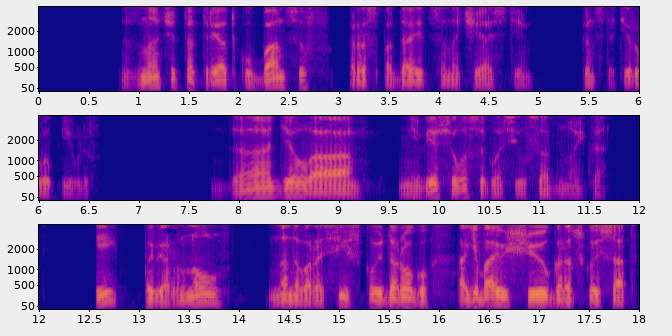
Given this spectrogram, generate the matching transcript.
— Значит, отряд кубанцев распадается на части, — констатировал Ивлев. — Да, дела невесело согласился Однойка. И повернул на Новороссийскую дорогу, огибающую городской сад.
